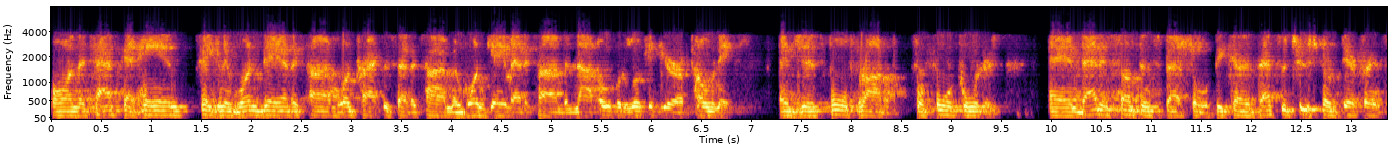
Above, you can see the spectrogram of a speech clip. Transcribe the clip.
on the task at hand, taking it one day at a time, one practice at a time, and one game at a time, and not overlooking your opponent and just full throttle for four quarters. And that is something special because that's a two-stroke difference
